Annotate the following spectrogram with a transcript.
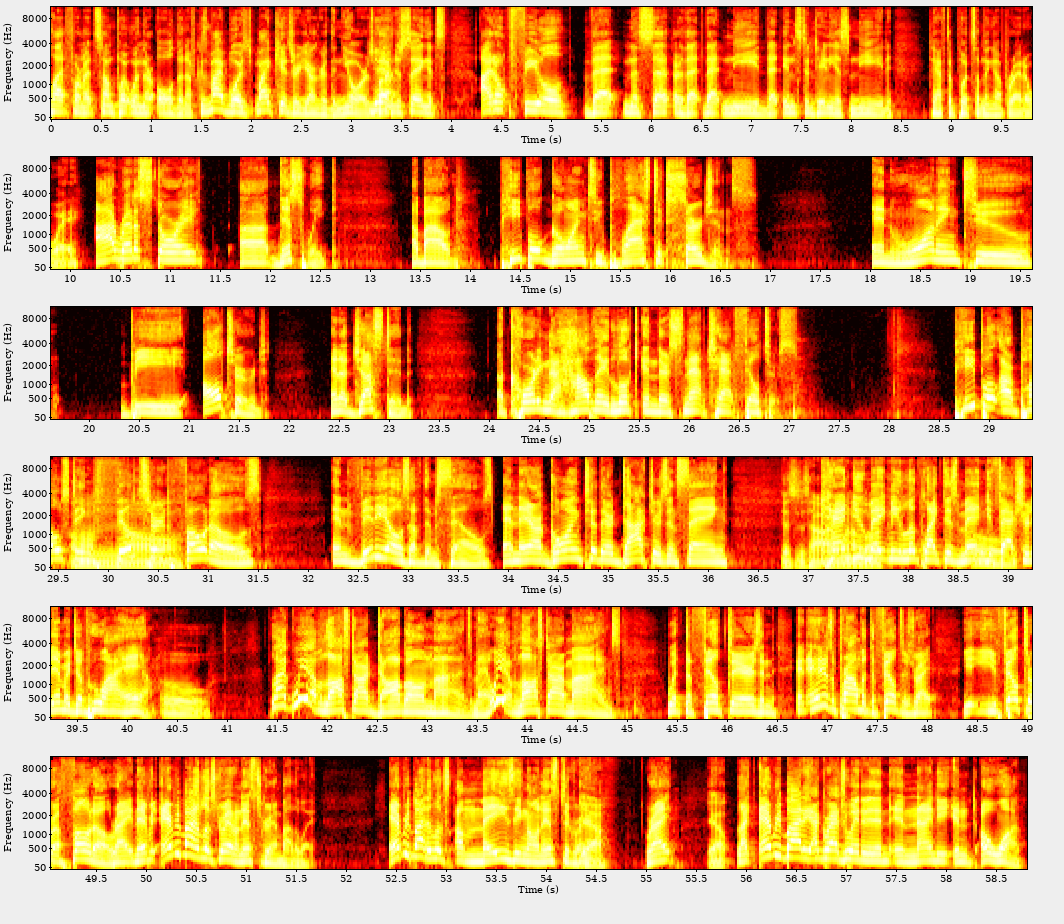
platform at some point when they're old enough. Because my boys, my kids are younger than yours. But I'm just saying it's. I don't feel that necess- or that that need, that instantaneous need to have to put something up right away. I read a story uh, this week about people going to plastic surgeons and wanting to be altered and adjusted according to how they look in their Snapchat filters. People are posting Oh, filtered no. photos and videos of themselves, and they are going to their doctors and saying, This is how. Can you look. make me look like this manufactured image of who I am? Oh, Like we have lost our doggone minds, man. We have lost our minds with the filters, and and here's the problem with the filters, right? You, you filter a photo, right? And every, everybody looks great on Instagram, by the way. Everybody looks amazing on Instagram, Yeah. right? Yep. Like everybody, I graduated in in ninety in 01.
